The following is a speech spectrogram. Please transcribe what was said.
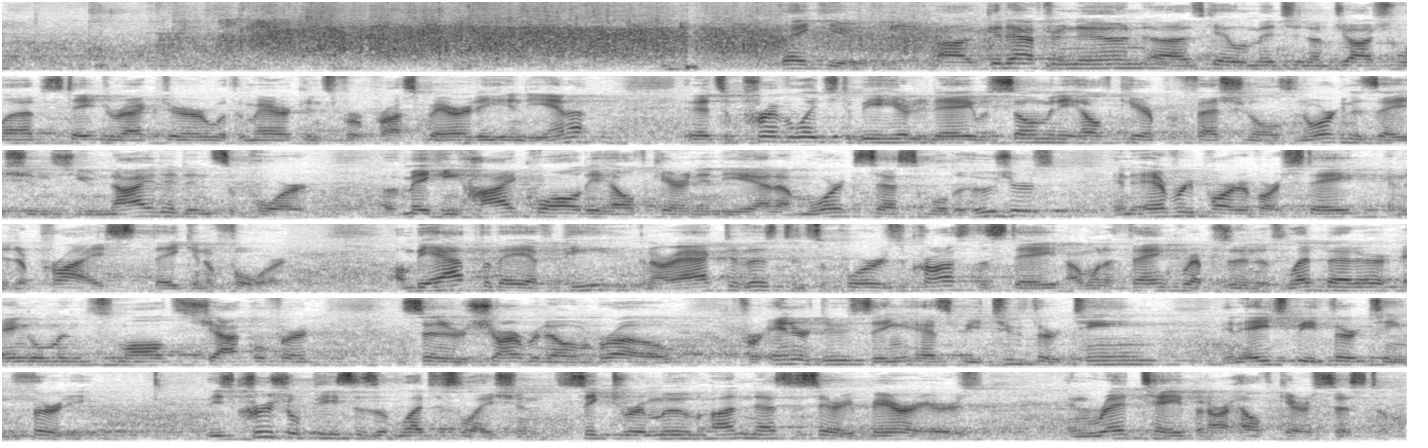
Thank you. Uh, good afternoon. Uh, as Kayla mentioned, I'm Josh Webb, State Director with Americans for Prosperity, Indiana. And it's a privilege to be here today with so many healthcare professionals and organizations united in support of making high quality healthcare in Indiana more accessible to Hoosiers in every part of our state and at a price they can afford. On behalf of AFP and our activists and supporters across the state, I want to thank Representatives Ledbetter, Engleman, Smaltz, Shackleford, and Senator Charbonneau and Breaux for introducing SB 213 and HB 1330. These crucial pieces of legislation seek to remove unnecessary barriers and red tape in our healthcare system.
